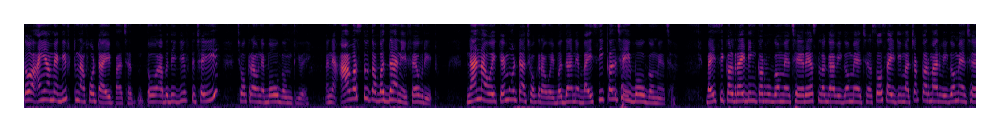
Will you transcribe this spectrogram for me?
તો અહીંયા મેં ગિફ્ટના ફોટા આપ્યા છે. તો આ બધી ગિફ્ટ છે એ છોકરાઓને બહુ ગમતી હોય. અને આ વસ્તુ તો બધાની ફેવરિટ નાના હોય કે મોટા છોકરા હોય, બધાને બાઇસિકલ છે એ બહુ ગમે છે. બાઇસિકલ રાઇડિંગ કરવું ગમે છે રેસ લગાવી ગમે છે સોસાયટીમાં ચક્કર મારવી ગમે છે.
